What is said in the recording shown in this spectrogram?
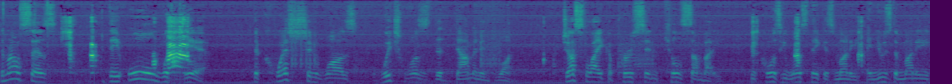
The Maharal says they all were there. The question was which was the dominant one. Just like a person kills somebody because he wants to take his money and use the money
